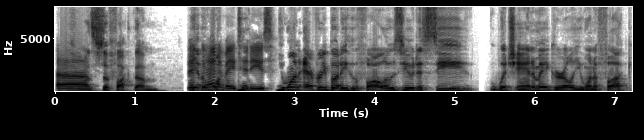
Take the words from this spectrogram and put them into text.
'cause he Uh, wants to fuck them. big Yeah, but wha- anime titties. You want everybody who follows you to see which anime girl you want to fuck?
